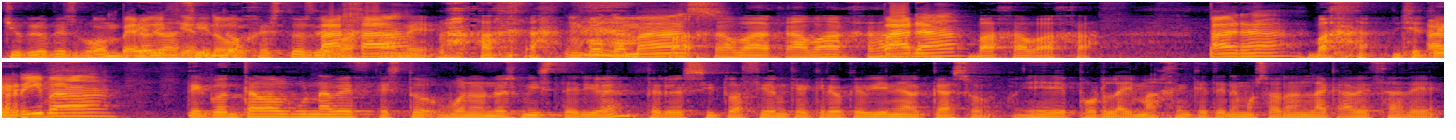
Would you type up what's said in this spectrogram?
Yo creo que es Bombero bombero, diciendo, haciendo gestos de "Baja, bájame, baja. un poco más, Baja, baja, baja. para. Baja, baja. Para, Baja. Te- arriba. Te he contado alguna vez, esto, bueno, no es misterio, ¿eh? pero es situación que creo que viene al caso eh, por la imagen que tenemos ahora en la cabeza de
